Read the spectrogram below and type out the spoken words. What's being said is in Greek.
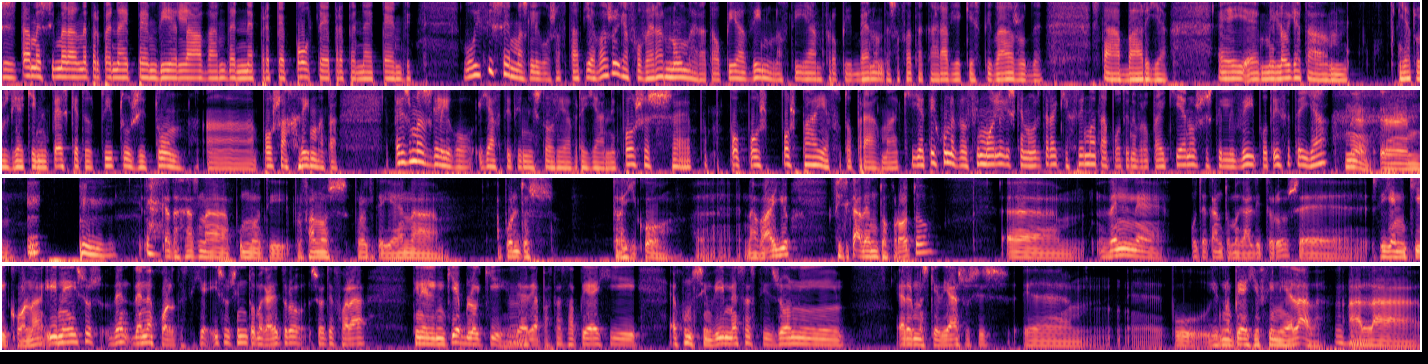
Συζητάμε σήμερα αν έπρεπε να επέμβει η Ελλάδα, αν δεν έπρεπε, πότε έπρεπε να επέμβει. Βοήθησέ μας λίγο σε αυτά. Διαβάζω για φοβερά νούμερα τα οποία δίνουν αυτοί οι άνθρωποι μπαίνοντας σε αυτά τα καράβια και στηβάζονται στα αμπάρια. Ε, ε, μιλώ για τα για τους διακινητές και το τι τους ζητούν α, πόσα χρήματα πες μας λίγο για αυτή την ιστορία Βρεγιάννη πόσες, ε, πώς, πώς πάει αυτό το πράγμα; Και γιατί έχουν δοθεί μου έλεγες και νωρίτερα και χρήματα από την Ευρωπαϊκή Ένωση στη Λιβύη υποτίθεται για ναι ε, καταρχάς να πούμε ότι προφανώς πρόκειται για ένα απολύτως τραγικό ε, ναυάγιο φυσικά δεν είναι το πρώτο ε, δεν είναι ούτε καν το μεγαλύτερο σε, στη γενική εικόνα. Είναι ίσως, δεν, δεν έχω όλα τα στοιχεία, ίσως είναι το μεγαλύτερο σε ό,τι αφορά την ελληνική εμπλοκή. Δηλαδή από αυτά τα οποία έχει, έχουν συμβεί μέσα στη ζώνη έρευνας και διάσωσης ε, ε, για την οποία έχει ευθύνη η Ελλάδα. Αλλά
